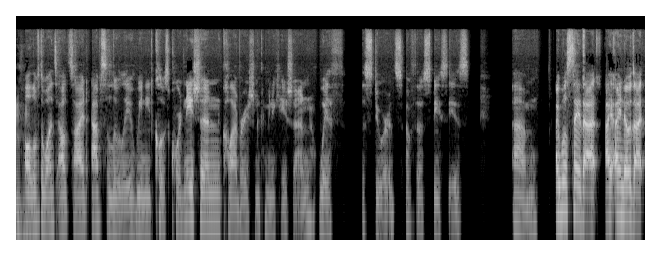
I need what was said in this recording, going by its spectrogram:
mm-hmm. all of the ones outside, absolutely, we need close coordination, collaboration, communication with the stewards of those species. Um, I will say that I, I, know that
